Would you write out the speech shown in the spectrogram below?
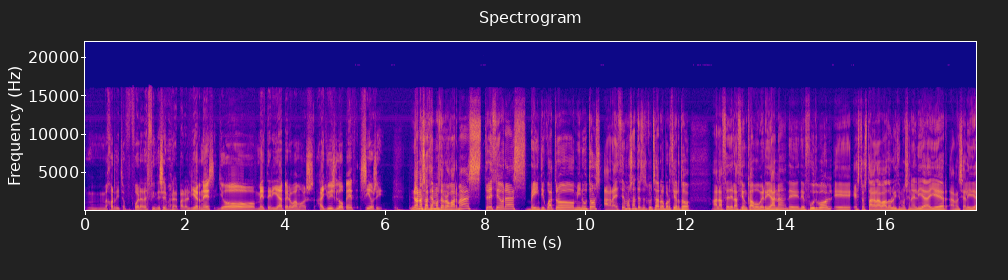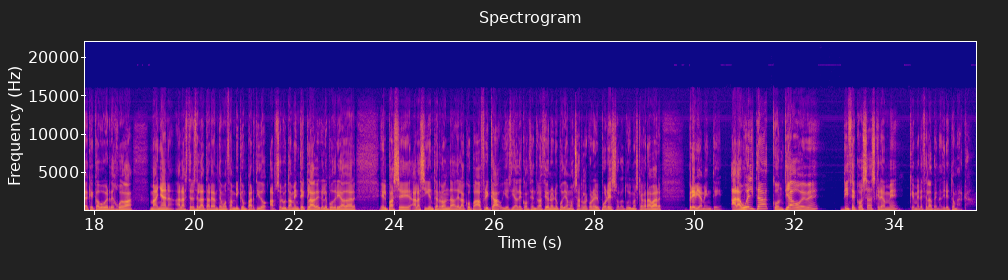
mejor dicho, fuera del fin de semana, para el viernes, yo metería, pero vamos, a Luis López sí o sí. No nos hacemos de rogar más. 13 horas, 24 minutos. Agradecemos antes de escucharlo, por cierto, a la Federación Caboverdiana de, de Fútbol. Eh, esto está grabado, lo hicimos en el día de ayer. Háganse la idea que Cabo Verde juega mañana a las 3 de la tarde ante Mozambique, un partido absolutamente clave que le podría dar el pase a la siguiente ronda de la Copa África. Hoy es día de concentración, hoy no podíamos charlar con él, por eso lo tuvimos que grabar previamente. A la vuelta, con Tiago Bebé, dice cosas, créanme, que merece la pena. Directo marca.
